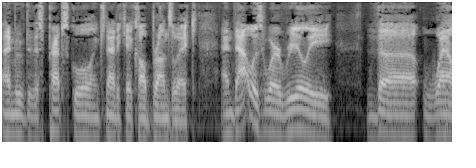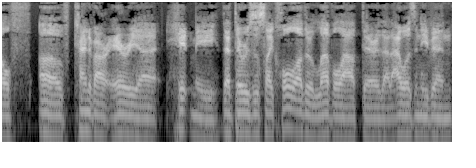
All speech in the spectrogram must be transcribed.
I moved to this prep school in Connecticut called Brunswick, and that was where really the wealth of kind of our area hit me that there was this like whole other level out there that I wasn't even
